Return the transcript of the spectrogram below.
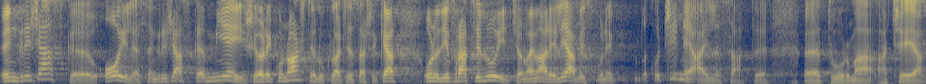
îngrijească oile, să îngrijească miei și el recunoaște lucrul acesta și chiar unul din frații lui, cel mai mare, Eliab, îi spune, Cu cine ai lăsat turma aceea?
